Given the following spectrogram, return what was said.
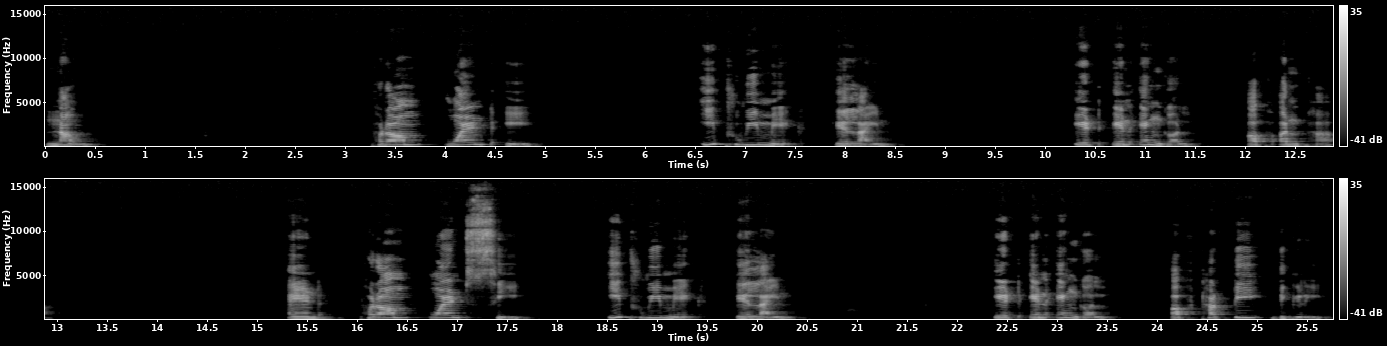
now from point A if we make a line at an angle of alpha and from point C if we make a line at an angle of 30 degree.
